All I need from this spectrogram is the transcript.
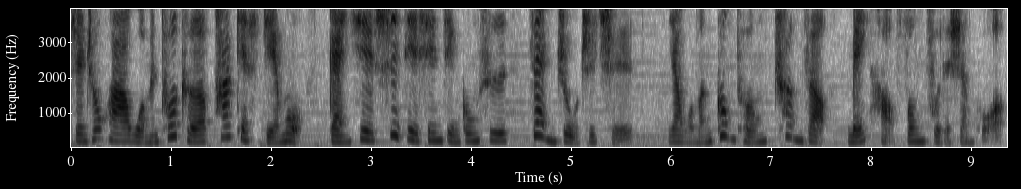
沈春华，我们脱壳 Podcast 节目，感谢世界先进公司赞助支持，让我们共同创造美好丰富的生活。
